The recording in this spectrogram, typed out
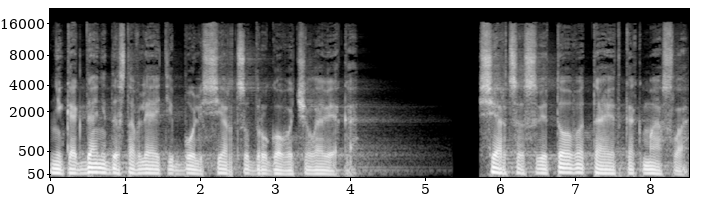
Никогда не доставляйте боль сердцу другого человека. Сердце святого тает, как масло.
